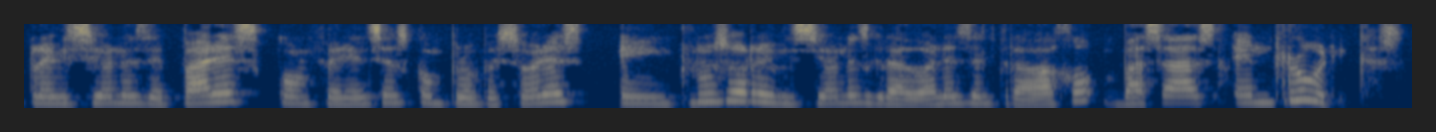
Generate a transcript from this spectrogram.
revisiones de pares, conferencias con profesores e incluso revisiones graduales del trabajo basadas en rúbricas.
